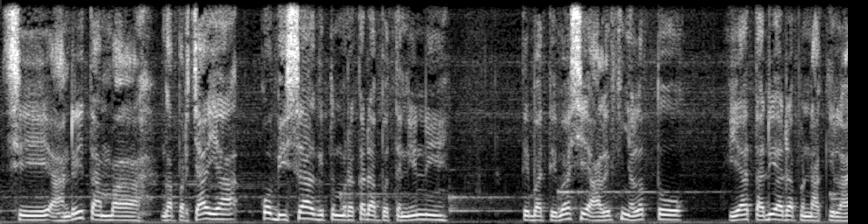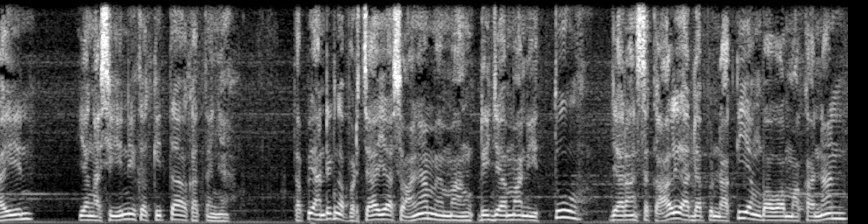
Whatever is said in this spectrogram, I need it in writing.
Si Andri tambah nggak percaya, kok bisa gitu mereka dapetin ini. Tiba-tiba si Alif nyeletuk, iya tadi ada pendaki lain yang ngasih ini ke kita katanya. Tapi Andri nggak percaya soalnya memang di zaman itu jarang sekali ada pendaki yang bawa makanan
